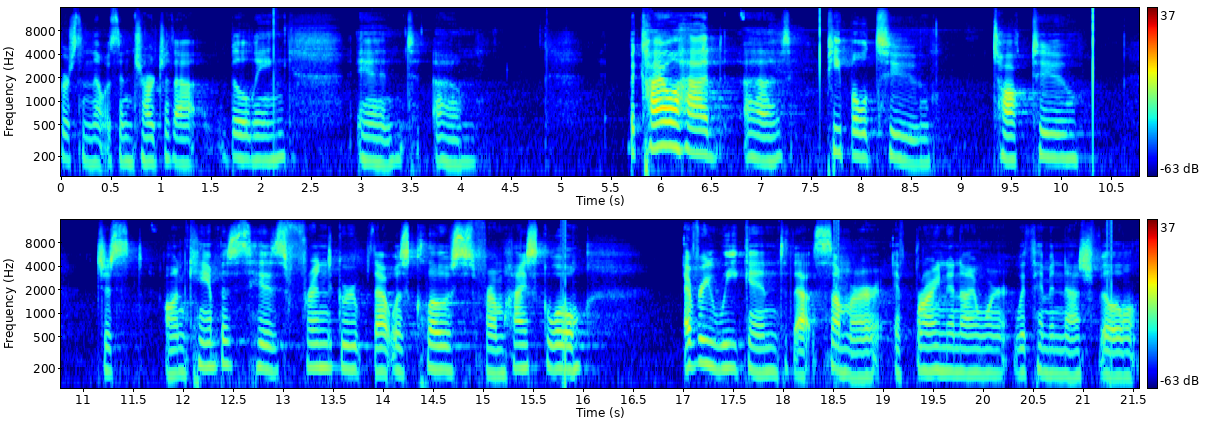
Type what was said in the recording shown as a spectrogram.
person that was in charge of that building, and um, but Kyle had uh, people to talk to just on campus. His friend group that was close from high school. Every weekend that summer, if Brian and I weren't with him in Nashville,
